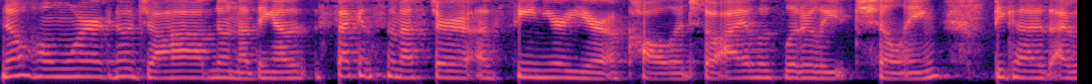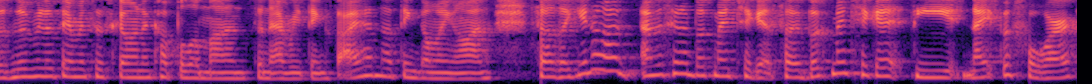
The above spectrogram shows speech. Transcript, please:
no homework, no job, no nothing. I was second semester of senior year of college. So I was literally chilling because I was moving to San Francisco in a couple of months and everything. So I had nothing going on. So I was like, you know what? I'm just going to book my ticket. So I booked my ticket the night before,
